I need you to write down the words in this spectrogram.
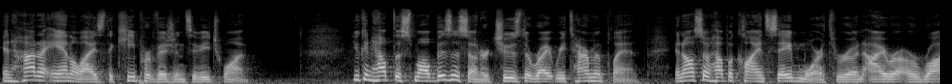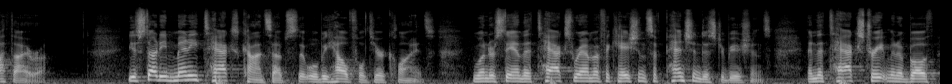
and how to analyze the key provisions of each one. You can help the small business owner choose the right retirement plan and also help a client save more through an IRA or Roth IRA. You studied many tax concepts that will be helpful to your clients. You understand the tax ramifications of pension distributions and the tax treatment of both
